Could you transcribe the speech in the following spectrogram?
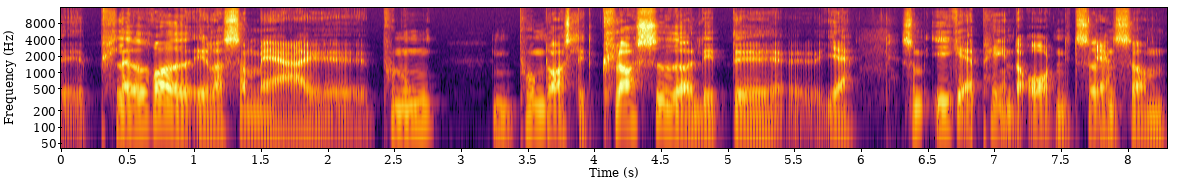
øh, pladret, eller som er øh, på nogle punkter også lidt klodset, og lidt, øh, ja, som ikke er pænt og ordentligt, sådan. Ja. som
